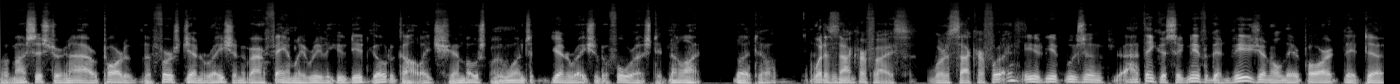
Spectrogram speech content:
uh, my sister and I are part of the first generation of our family, really, who did go to college, and most wow. of the ones in the generation before us did not. But uh, what a sacrifice! What a sacrifice! It, it, was a, I think, a significant vision on their part that uh,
